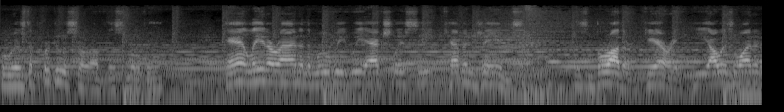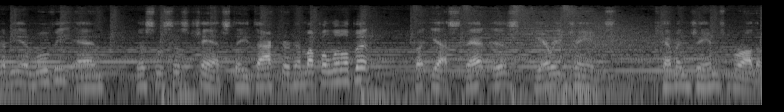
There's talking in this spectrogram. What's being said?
who is the producer of this movie. And later on in the movie, we actually see Kevin James, his brother, Gary. He always wanted to be in a movie, and this was his chance. They doctored him up a little bit, but yes, that is Gary James, Kevin James' brother.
